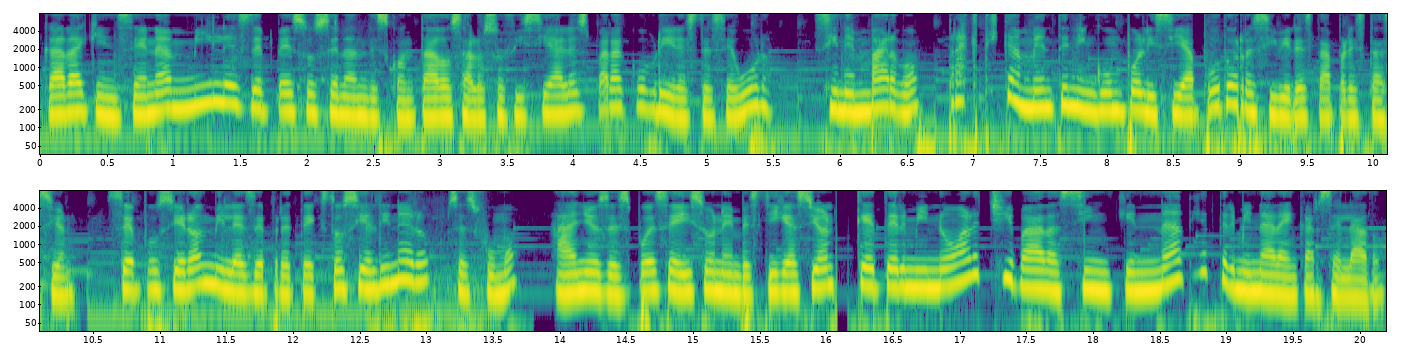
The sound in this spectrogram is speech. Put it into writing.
Cada quincena miles de pesos eran descontados a los oficiales para cubrir este seguro. Sin embargo, prácticamente ningún policía pudo recibir esta prestación. Se pusieron miles de pretextos y el dinero se esfumó. Años después se hizo una investigación que terminó archivada sin que nadie terminara encarcelado.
